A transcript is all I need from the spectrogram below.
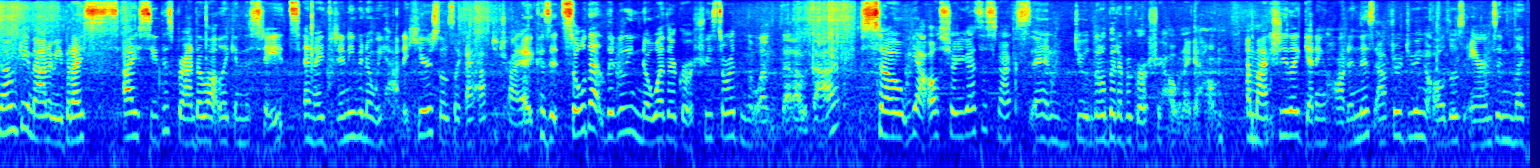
don't get mad at me, but I, I see this brand a lot like in the States and I didn't even know we had it here. So I was like, I have to try it because it's sold at literally no other grocery store than the one that I was at. So yeah, I'll show you guys the snacks and do a little bit of a grocery haul when I get home. I'm actually like getting hot in this after doing all those errands and like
